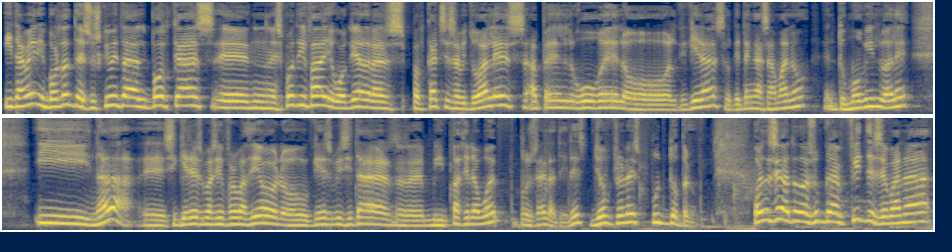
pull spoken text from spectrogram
Y también importante, suscríbete al podcast en Spotify o cualquiera de las podcasts habituales, Apple, Google o el que quieras, el que tengas a mano en tu móvil, ¿vale? Y nada, eh, si quieres más información o quieres visitar eh, mi página web, pues ahí la tienes, johnflores.pro. Os deseo a todos un gran fin de semana,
